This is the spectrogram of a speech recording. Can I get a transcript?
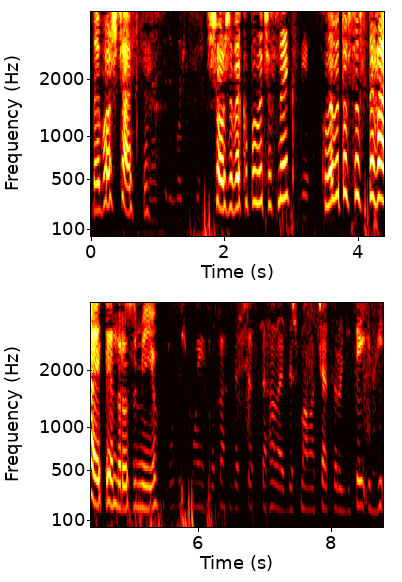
Дай Боже щастя. Що, вже викопали часник? Коли ви то все встигаєте, я не розумію. Де все встигала, і будеш мала четверо дітей, і дві,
